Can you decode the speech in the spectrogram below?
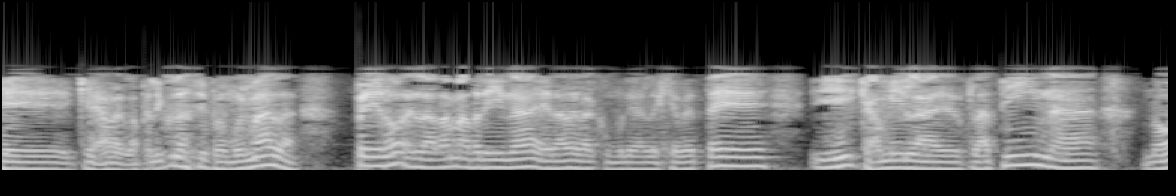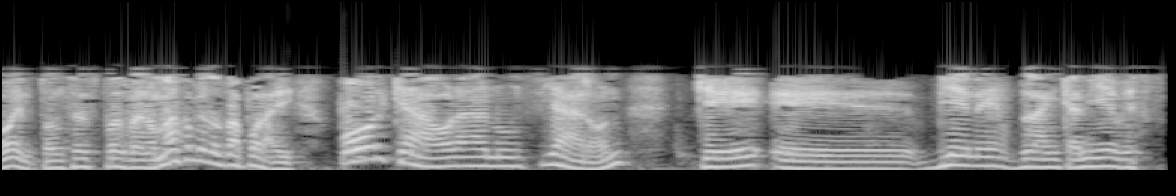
que, que a ver, la película sí fue muy mala, pero la hada madrina era de la comunidad LGBT y Camila es latina, ¿no? Entonces, pues bueno, más o menos va por ahí, porque ahora anunciaron que eh, viene Blancanieves.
